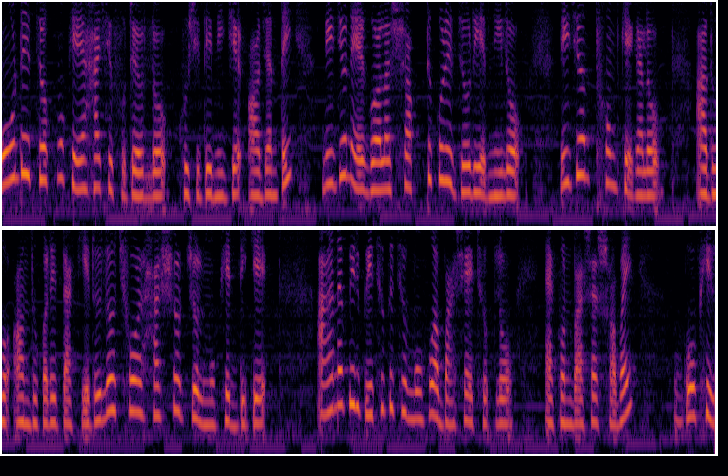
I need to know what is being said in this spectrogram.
মুহূর্তের চোখ মুখে হাসি ফুটে উঠল। খুশিতে নিজের অজান্তেই নির্জনের গলা শক্ত করে জড়িয়ে নিল। নির্জন থমকে গেল। আধো অন্ধকারে তাকিয়ে রইল ছোঁয়ার হাস্যজ্জ্বল মুখের দিকে। আহনাবির পিছু পিছু মহুয়া বাসায় ঢুকলো এখন বাসার সবাই গভীর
